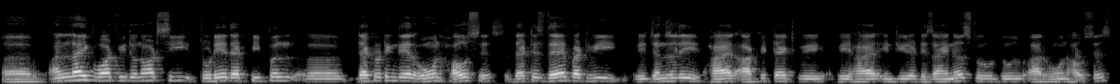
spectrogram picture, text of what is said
uh, unlike what we do not see today that people uh, decorating their own houses that is there but we we generally hire architects we we hire interior designers to do our own houses.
